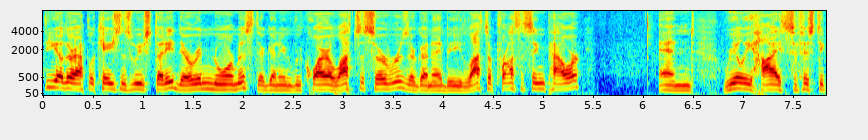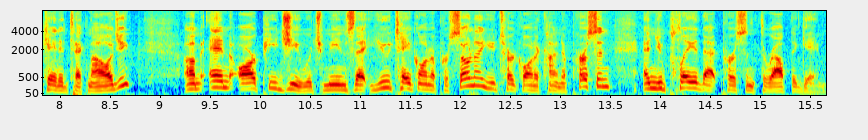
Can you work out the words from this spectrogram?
the other applications we've studied. They're enormous. They're going to require lots of servers. They're going to be lots of processing power and really high sophisticated technology. Um, and RPG, which means that you take on a persona, you take on a kind of person, and you play that person throughout the game.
